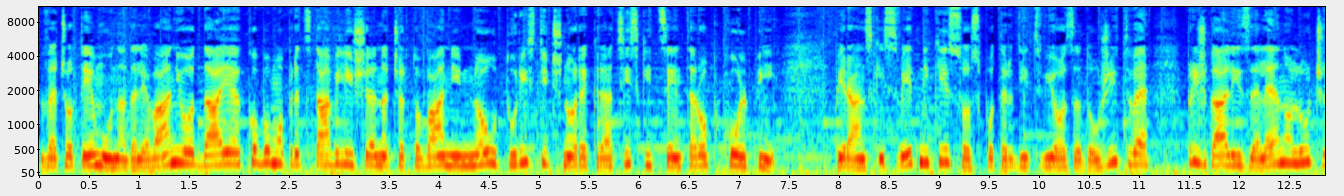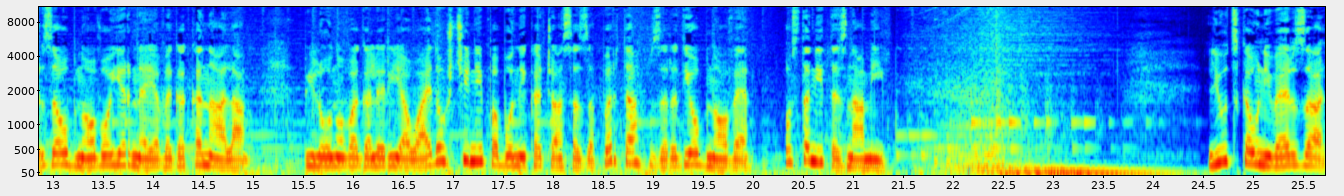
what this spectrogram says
Več o tem v nadaljevanju oddaje, ko bomo predstavili še načrtovani nov turistično-rekreacijski center ob Kolpi. Piranski svetniki so s potrditvijo zadolžitve prižgali zeleno luč za obnovo Jrnejevega kanala. Pilonova galerija v Ajdovščini pa bo nekaj časa zaprta zaradi obnove. Ostanite z nami. Ljudska univerza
